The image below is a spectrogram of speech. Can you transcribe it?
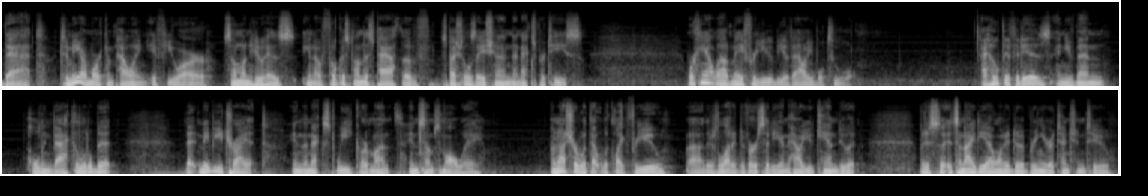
that to me are more compelling if you are someone who has you know focused on this path of specialization and expertise. Working out loud may for you be a valuable tool. I hope if it is and you've been holding back a little bit that maybe you try it in the next week or month in some small way i'm not sure what that would look like for you uh, there's a lot of diversity in how you can do it but it's it's an idea i wanted to bring your attention to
